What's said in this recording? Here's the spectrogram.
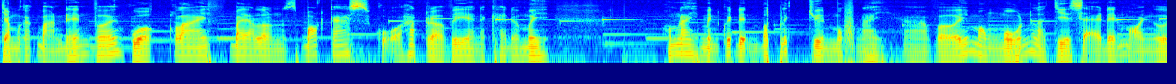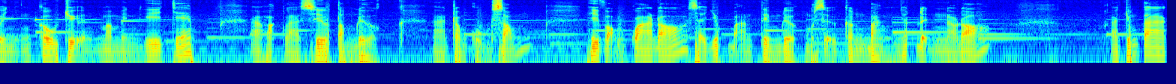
Chào mừng các bạn đến với Work-Life Balance Podcast của HRVN Academy. Hôm nay mình quyết định public chuyên mục này à, với mong muốn là chia sẻ đến mọi người những câu chuyện mà mình ghi chép à, hoặc là siêu tầm được à, trong cuộc sống. Hy vọng qua đó sẽ giúp bạn tìm được một sự cân bằng nhất định nào đó. À, chúng ta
